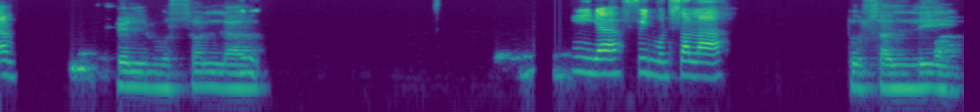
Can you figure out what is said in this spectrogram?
أم. في المصلى. هي في المصلى. تصلي.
